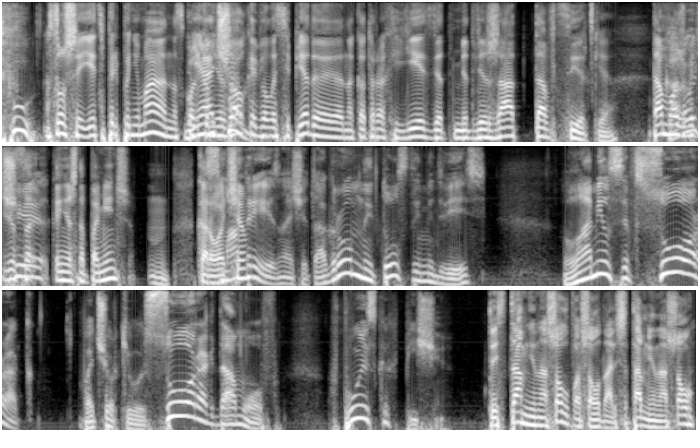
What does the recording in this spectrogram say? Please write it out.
Тьфу. Слушай, я теперь понимаю, насколько мне чем. жалко велосипеды, на которых ездят медвежата в цирке. Там, может быть, Короче- веса, конечно, поменьше. Короче, Смотри, значит, огромный толстый медведь вломился в 40, подчеркиваю, 40 домов в поисках пищи. То есть там не нашел, пошел дальше, там не нашел.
